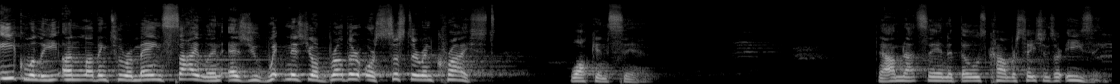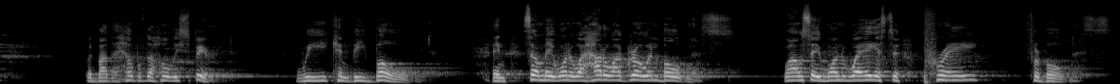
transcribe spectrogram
equally unloving to remain silent as you witness your brother or sister in Christ walk in sin. Now, I'm not saying that those conversations are easy, but by the help of the Holy Spirit, we can be bold. And some may wonder, well, how do I grow in boldness? Well, I would say one way is to pray for boldness.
